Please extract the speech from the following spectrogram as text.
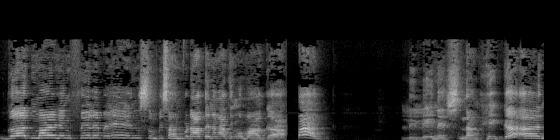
Good morning Philippines! Umpisahan po natin ang ating umaga. Pag lilinis ng higaan.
